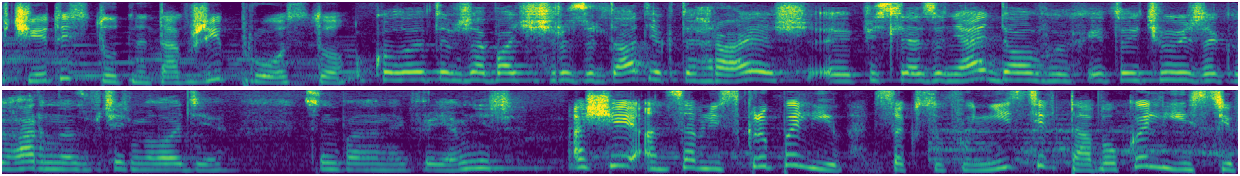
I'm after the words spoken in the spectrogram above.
вчитись тут не так вже й просто. Коли ти вже бачиш результат, як ти граєш е, після занять довгих, і ти чуєш, як гарно звучить мелодія. Це, напевно, найприємніше. А ще й ансамблі скрипалів, саксофоністів та вокалістів.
